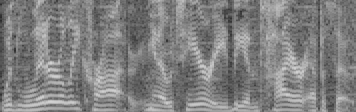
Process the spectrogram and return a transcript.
was literally crying, you know, teary the entire episode.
